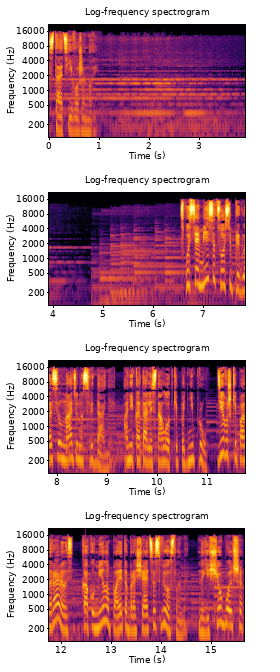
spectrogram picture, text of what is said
стать его женой. Спустя месяц Осип пригласил Надю на свидание. Они катались на лодке по Днепру. Девушке понравилось, как умело поэт обращается с веслами, но еще больше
